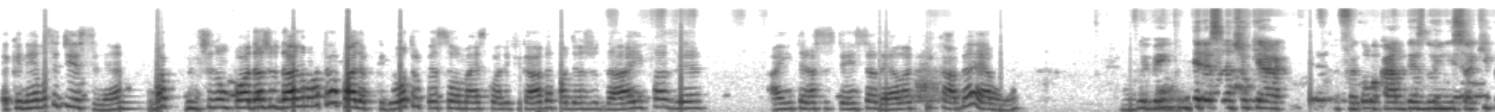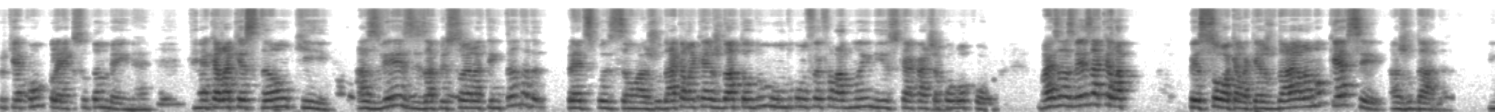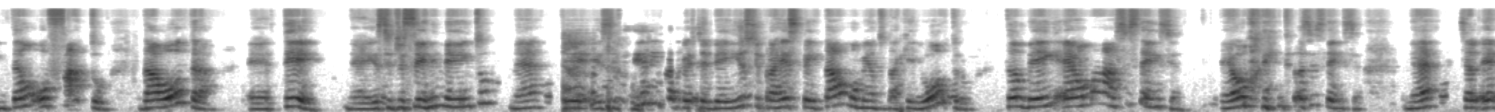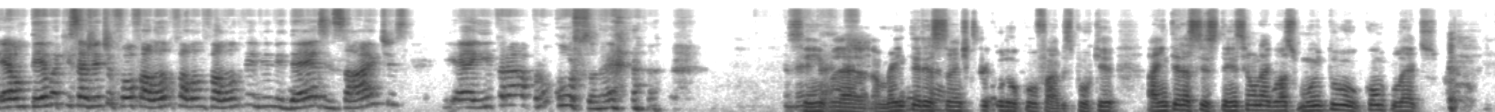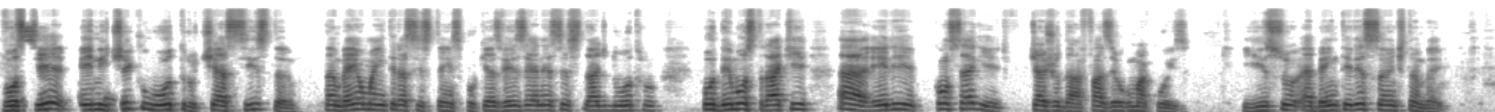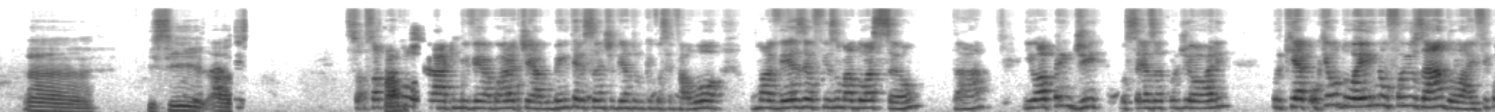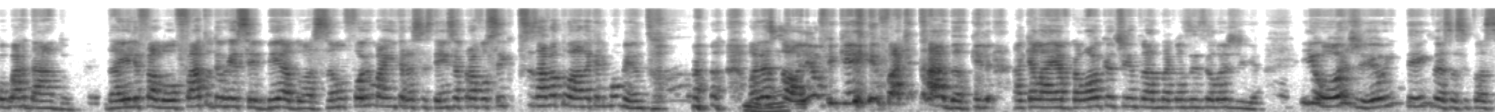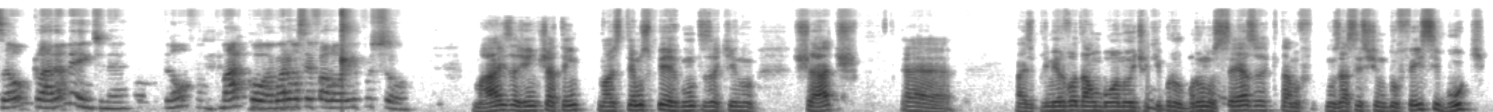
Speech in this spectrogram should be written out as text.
é que nem você disse, né? Se não pode ajudar, não atrapalha, porque outra pessoa mais qualificada pode ajudar e fazer a interassistência dela que cabe a ela, né? Muito Foi bem bom. interessante o que a, foi colocado desde o início aqui, porque é complexo também, né? Tem aquela questão que, às vezes, a pessoa ela tem tanta predisposição a ajudar, que ela quer ajudar todo mundo, como foi falado no início, que a Kátia uhum. colocou. Mas às vezes aquela pessoa que ela quer ajudar, ela não quer ser ajudada. Então, o fato da outra é, ter né, esse discernimento, né, ter esse feeling para perceber isso e para respeitar o momento daquele outro, também é uma assistência. É uma assistência, né? É, é um tema que se a gente for falando, falando, falando, vem vindo ideias, insights, e é ir para um curso, né? É Sim, é, é bem interessante que você colocou, Fábio, porque a interassistência é um negócio muito complexo. Você permitir que o outro te assista também é uma interassistência, porque às vezes é a necessidade do outro poder mostrar que ah, ele consegue te ajudar a fazer alguma coisa. E isso é bem interessante também. É, e se as, só, só para colocar que me veio agora, Tiago, bem interessante dentro do que você falou. Uma vez eu fiz uma doação, tá? E eu aprendi o César Cordioli, porque o que eu doei não foi usado lá e ficou guardado. Daí ele falou: o fato de eu receber a doação foi uma interassistência para você que precisava doar naquele momento. Uhum. Olha só, eu fiquei impactada, aquele, aquela época, logo que eu tinha entrado na Conscienciologia. E hoje eu entendo essa situação claramente, né? Então, marcou. Agora você falou e puxou. Mas a gente já tem, nós temos perguntas aqui no chat. É, mas primeiro vou dar uma boa noite aqui para o Bruno César, que está no, nos assistindo do Facebook,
